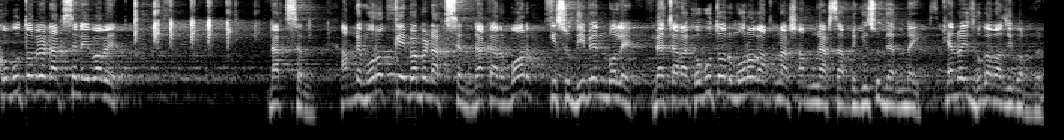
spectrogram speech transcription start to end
কবুতরে ডাকছেন এইভাবে। ডাকছেন। আপনি মোরগকে এইভাবে ডাকছেন। ডাকার পর কিছু দিবেন বলে, বেচারা কবুতর, মোরগ আপনার সামনে আসছে, আপনি কিছু দেন নাই। কেনই ধোকাবাজি করবেন?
